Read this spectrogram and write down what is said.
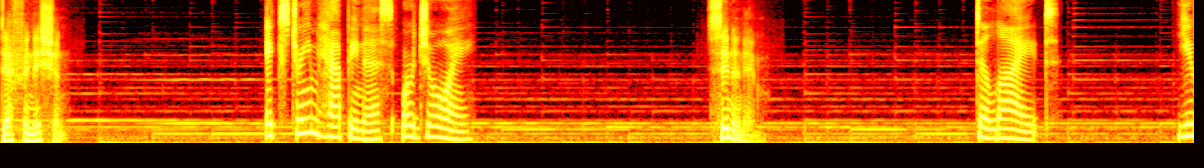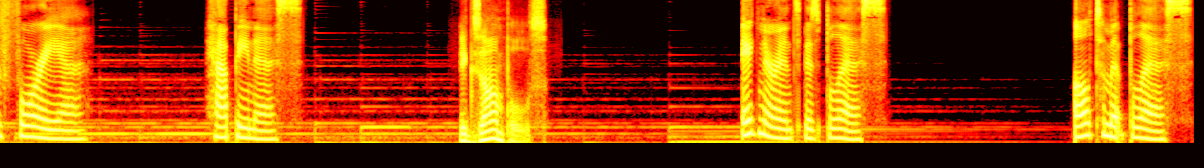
Definition. Extreme happiness or joy. Synonym. Delight, Euphoria, Happiness. Examples Ignorance is bliss. Ultimate bliss.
